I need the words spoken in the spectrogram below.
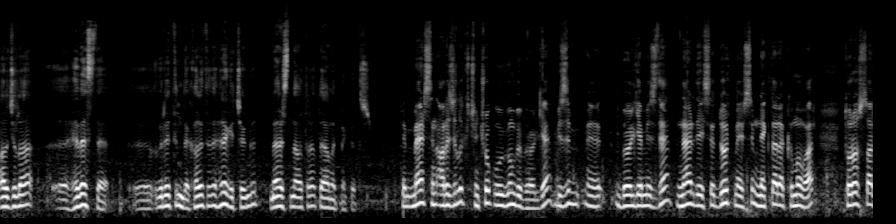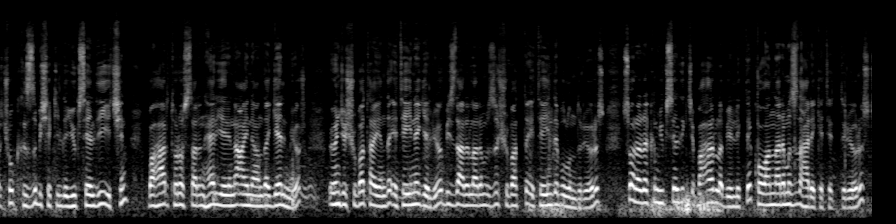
arıcılığa e, hevesle, üretimde, kalitede her geçen gün Mersin'de artarak devam etmektedir. Mersin arıcılık için çok uygun bir bölge. Bizim e, bölgemizde neredeyse dört mevsim nektar akımı var. Toroslar çok hızlı bir şekilde yükseldiği için bahar torosların her yerine aynı anda gelmiyor. Önce Şubat ayında eteğine geliyor. Biz de arılarımızı Şubat'ta eteğinde bulunduruyoruz. Sonra rakım yükseldikçe baharla birlikte kovanlarımızı da hareket ettiriyoruz.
